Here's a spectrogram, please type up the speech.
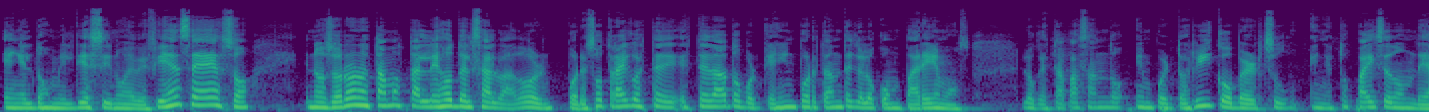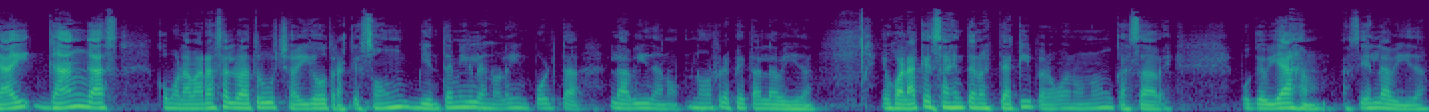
en el 2019. Fíjense eso, nosotros no estamos tan lejos del Salvador, por eso traigo este, este dato porque es importante que lo comparemos, lo que está pasando en Puerto Rico versus en estos países donde hay gangas como la Mara Salvatrucha y otras que son bien temibles, no les importa la vida, no, no respetan la vida. ojalá que esa gente no esté aquí, pero bueno, uno nunca sabe porque viajan, así es la vida.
